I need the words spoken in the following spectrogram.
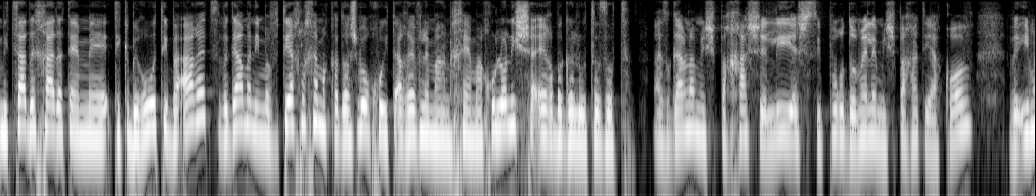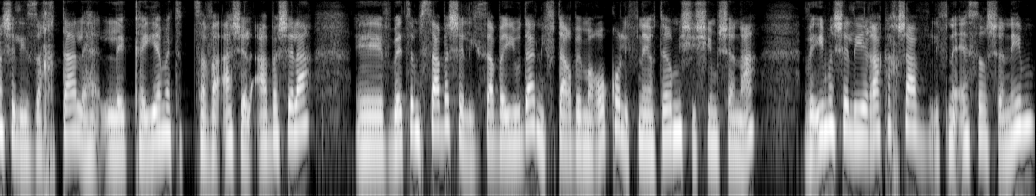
מצד אחד אתם uh, תקברו אותי בארץ, וגם אני מבטיח לכם, הקדוש ברוך הוא יתערב למענכם, אנחנו לא נישאר בגלות הזאת. אז גם למשפחה שלי יש סיפור דומה למשפחת יעקב, ואימא שלי זכתה לקיים את צוואה של אבא שלה, אה, ובעצם סבא שלי, סבא יהודה, נפטר במרוקו לפני יותר מ-60 שנה, ואימא שלי רק עכשיו, לפני עשר שנים,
